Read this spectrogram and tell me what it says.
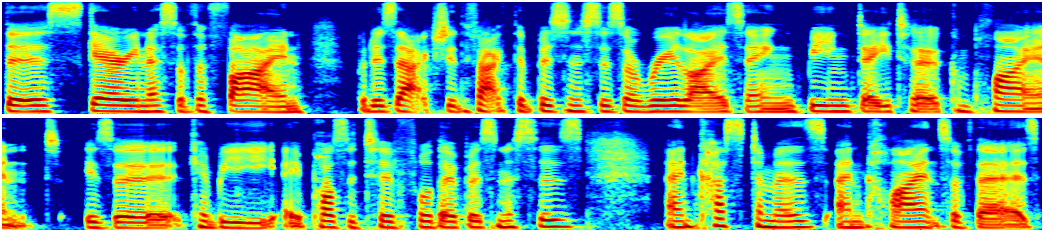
the scariness of the fine, but is actually the fact that businesses are realizing being data compliant is a can be a positive for their businesses, and customers and clients of theirs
